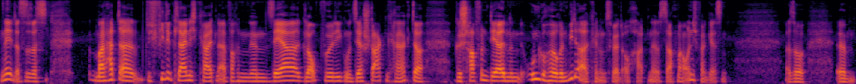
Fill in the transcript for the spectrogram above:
nee, das ist das. Man hat da durch viele Kleinigkeiten einfach einen sehr glaubwürdigen und sehr starken Charakter geschaffen, der einen ungeheuren Wiedererkennungswert auch hat. Ne? Das darf man auch nicht vergessen. Also, ähm,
